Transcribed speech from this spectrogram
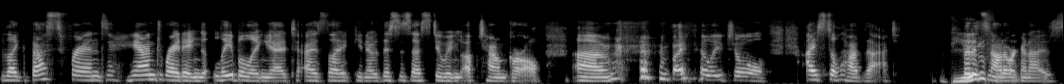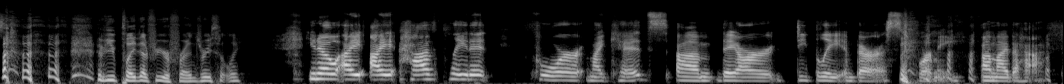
like best friend's handwriting labeling it as like, you know, this is us doing Uptown Girl um, by Billy Joel. I still have that. Beautiful. But it's not organized. have you played that for your friends recently? You know, I I have played it for my kids, um, they are deeply embarrassed for me on my behalf.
